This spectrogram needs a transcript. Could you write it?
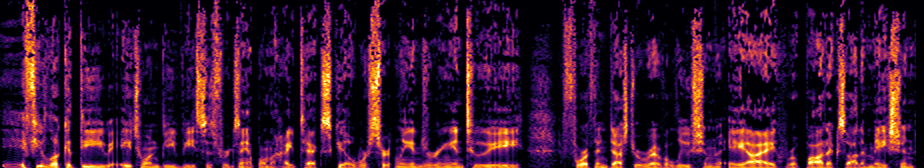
If you look at the H 1B visas, for example, on the high tech scale, we're certainly entering into the fourth industrial revolution AI, robotics, automation.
